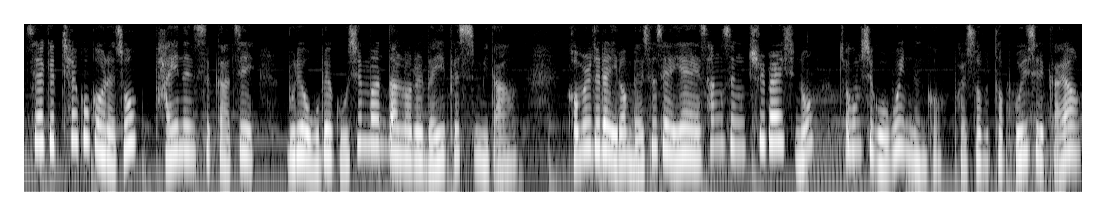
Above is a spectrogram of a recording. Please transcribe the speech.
세계 최고 거래소 바이낸스까지 무려 550만 달러를 매입했습니다. 거물들의 이런 매수세에 상승 출발 신호 조금씩 오고 있는 거 벌써부터 보이실까요?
